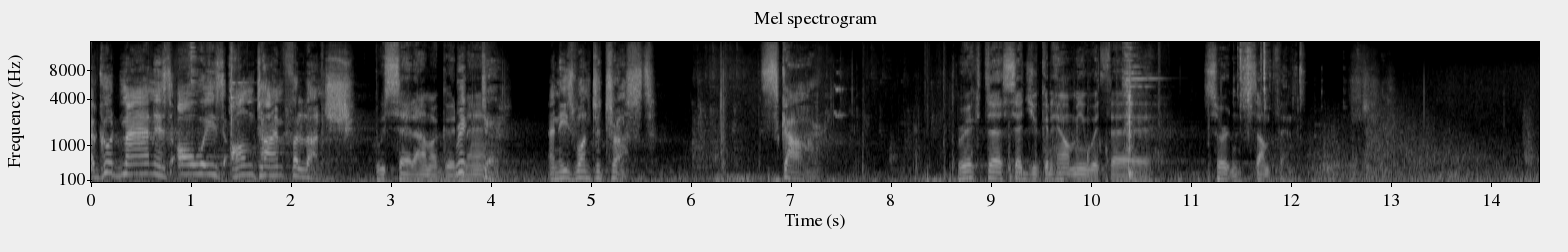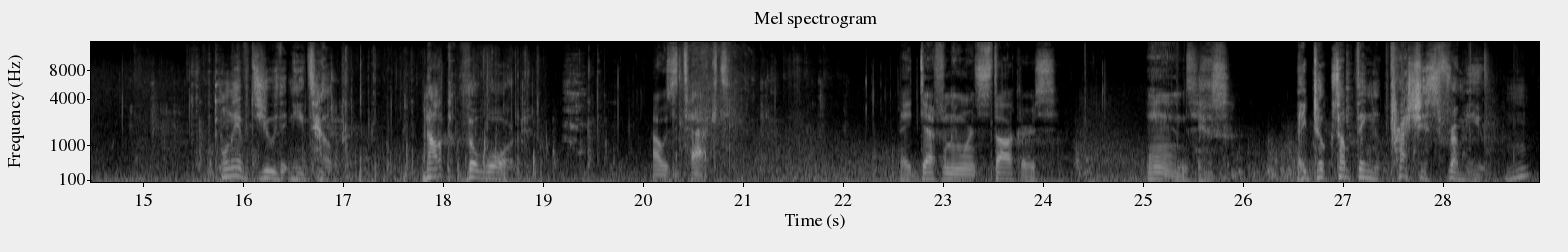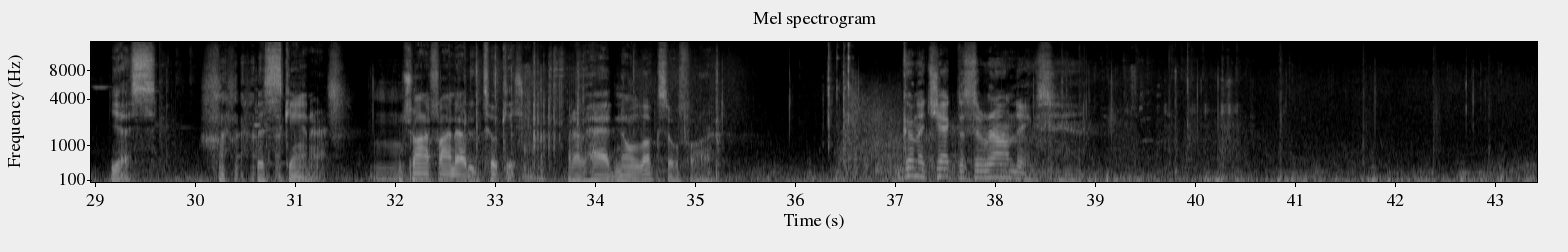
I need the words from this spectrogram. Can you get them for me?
A good man is always on time for lunch. Who said I'm a good Richter. man? And he's one to trust. Scar. Richter said you can help me with a certain something. Only if it's you that needs help. Not the ward. I was attacked. They definitely weren't stalkers. And, Yes. They took something precious from you. Hmm? yes, the scanner. I'm trying to find out who took it, but I've had no luck so far. Gonna check the surroundings.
